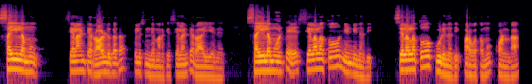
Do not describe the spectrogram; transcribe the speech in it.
శైలము. శిల అంటే రాళ్ళు కదా తెలిసిందే మనకి. శిల అంటే రాయి అనేది. శైలము అంటే శిలలతో నిండినది. శిలలతో కూడినది పర్వతము కొండ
